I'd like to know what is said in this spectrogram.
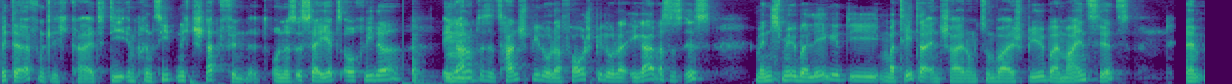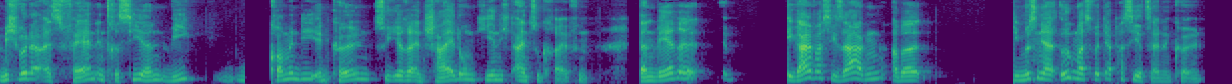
mit der Öffentlichkeit, die im Prinzip nicht stattfindet. Und es ist ja jetzt auch wieder, egal Mhm. ob das jetzt Handspiel oder V-Spiel oder egal was es ist, wenn ich mir überlege, die Mateta-Entscheidung zum Beispiel bei Mainz jetzt, ähm, mich würde als Fan interessieren, wie kommen die in Köln zu ihrer Entscheidung, hier nicht einzugreifen? Dann wäre, äh, egal was sie sagen, aber die müssen ja, irgendwas wird ja passiert sein in Köln.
